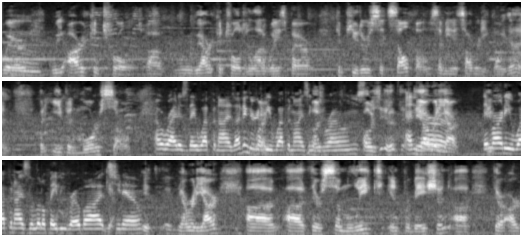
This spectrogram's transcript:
where Mm. we are controlled. Uh, we are controlled in a lot of ways by our computers and cell phones. I mean, it's already going on, but even more so. Oh, right. As they weaponize, I think they're going to be weaponizing Uh, drones. Oh, is it, And they already are. They've it- already weaponized the little baby robots. Yeah. You know. It, it- they already are. Uh, uh, there's some leaked information. Uh, there are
